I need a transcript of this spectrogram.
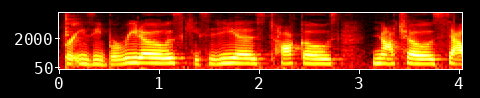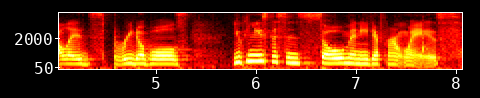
for easy burritos, quesadillas, tacos, nachos, salads, burrito bowls. You can use this in so many different ways.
